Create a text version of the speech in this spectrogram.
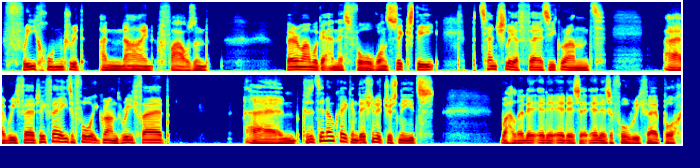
309,000. Bear in mind, we're getting this for 160, potentially a 30 grand uh, refurb, say 30 to 40 grand refurb because um, it's in okay condition. It just needs, well, it it, it is a, it is a full refurb, but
